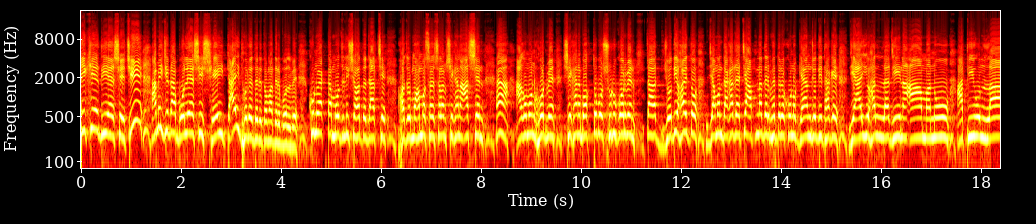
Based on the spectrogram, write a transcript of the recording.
লিখে দিয়ে এসেছি, আমি যেটা বলে আসি, সেইটাই ধরে ধরে তোমাদের বলবে। কোনো একটা মজলিসে হয়তো যাচ্ছে হজরত মোহাম্মদ সাল্লাম সেখানে আসছেন হ্যাঁ আগমন ঘটবে সেখানে বক্তব্য শুরু করবেন। তা যদি হয়তো যেমন দেখা যাচ্ছে, আপনাদের ভেতরে কোনো জ্ঞান যদি থাকে, যে আইহাল্লাজিনা আমানু আতিউল্লাহ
